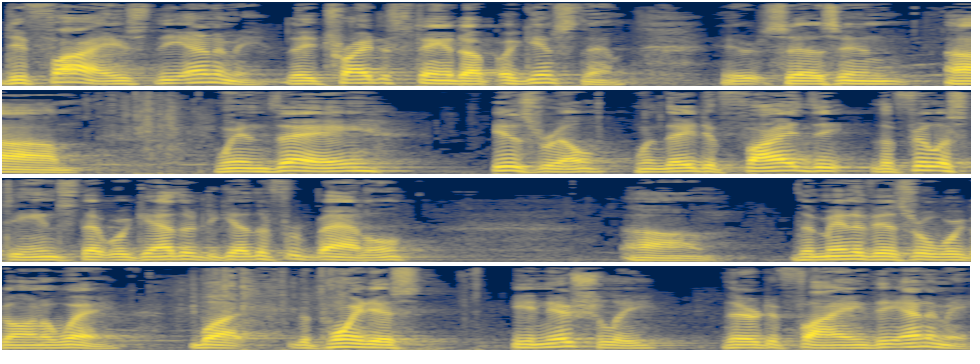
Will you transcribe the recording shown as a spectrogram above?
defies the enemy. They try to stand up against them. It says in um, when they, Israel, when they defied the, the Philistines that were gathered together for battle, um, the men of Israel were gone away. But the point is, initially, they're defying the enemy.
